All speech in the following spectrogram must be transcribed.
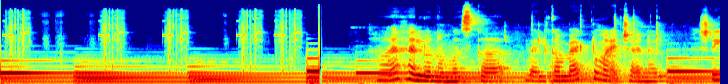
हाय हॅलो नमस्कार. Welcome back to my channel Shri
